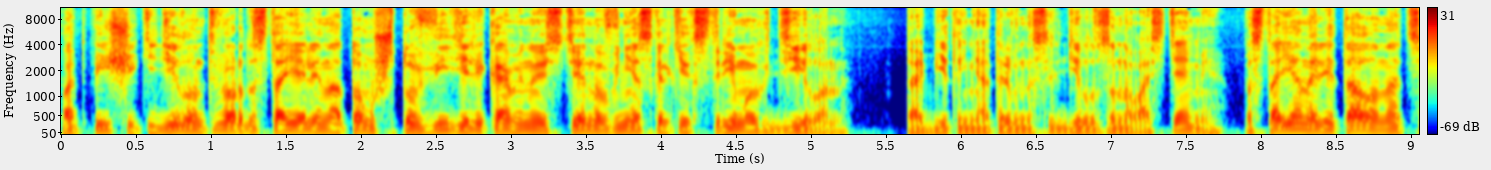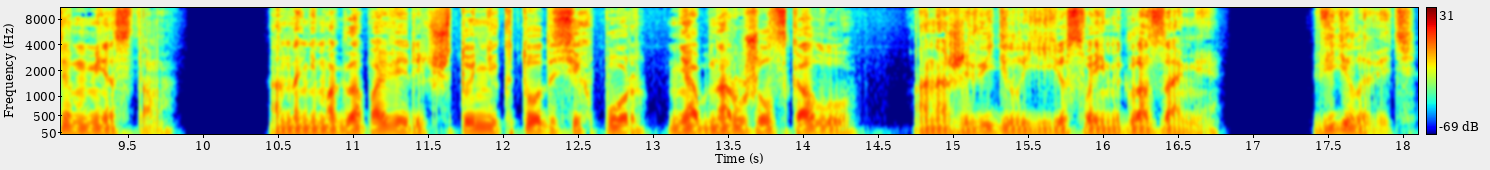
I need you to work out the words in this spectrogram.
Подписчики Дилан твердо стояли на том, что видели каменную стену в нескольких стримах Дилан. Табита неотрывно следила за новостями, постоянно летала над тем местом. Она не могла поверить, что никто до сих пор не обнаружил скалу. Она же видела ее своими глазами. Видела ведь?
